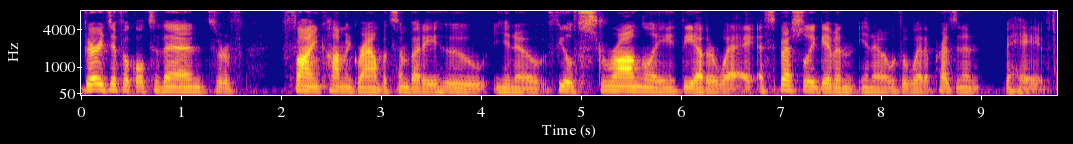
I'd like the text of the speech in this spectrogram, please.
very difficult to then sort of find common ground with somebody who, you know, feels strongly the other way, especially given, you know, the way the president behaved.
